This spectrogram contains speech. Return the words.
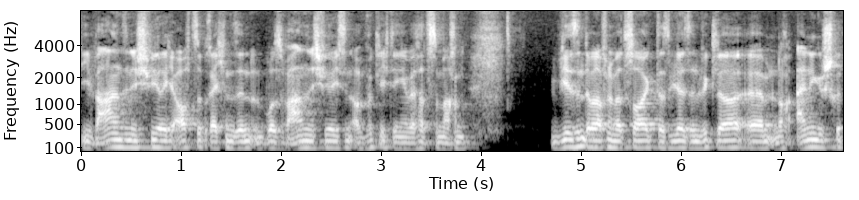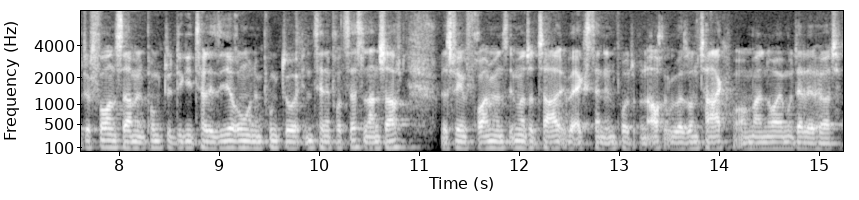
die wahnsinnig schwierig aufzubrechen sind und wo es wahnsinnig schwierig sind, auch wirklich Dinge besser zu machen. Wir sind aber davon überzeugt, dass wir als Entwickler ähm, noch einige Schritte vor uns haben in puncto Digitalisierung und in puncto interne Prozesslandschaft. Und deswegen freuen wir uns immer total über externen Input und auch über so einen Tag, wo man mal neue Modelle hört.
